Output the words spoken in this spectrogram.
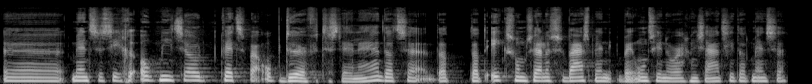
uh, mensen zich ook niet zo kwetsbaar op durven te stellen. Hè? Dat, ze, dat, dat ik soms zelfs verbaasd ben bij ons in de organisatie, dat mensen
